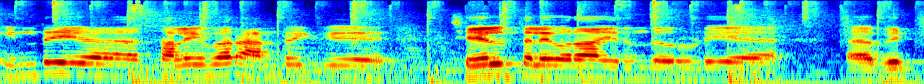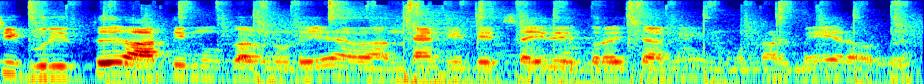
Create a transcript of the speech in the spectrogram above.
இன்றைய தலைவர் அன்றைக்கு செயல் தலைவராக இருந்தவருடைய வெற்றி குறித்து அதிமுகவினுடைய கேண்டிடேட் சைதை துரைசாமி முன்னாள் மேயர் அவர்கள்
